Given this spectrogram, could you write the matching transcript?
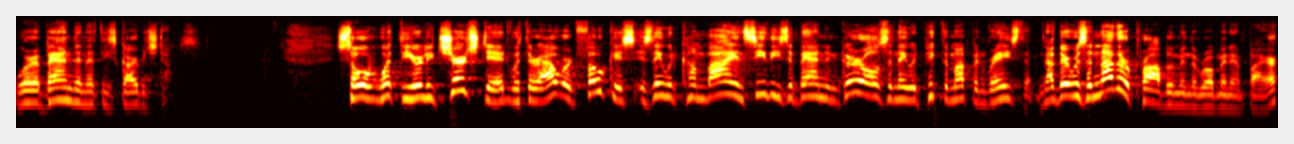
were abandoned at these garbage dumps. So, what the early church did with their outward focus is they would come by and see these abandoned girls and they would pick them up and raise them. Now, there was another problem in the Roman Empire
